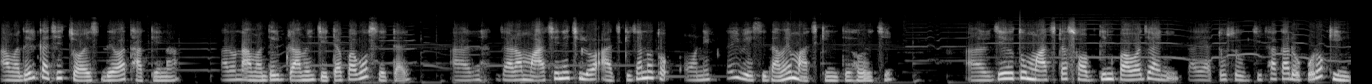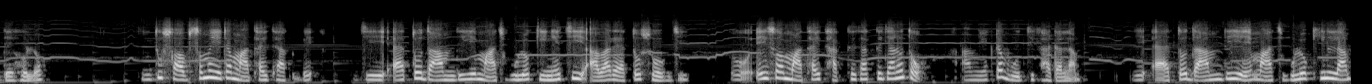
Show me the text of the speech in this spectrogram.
আমাদের কাছে চয়েস দেওয়া থাকে না। কারণ আমাদের গ্রামে যেটা পাবো সেটাই। আর যারা মাছ এনেছিল, আজকে জানো তো অনেকটাই বেশি দামে মাছ কিনতে হয়েছে। আর যেহেতু মাছটা সব দিন পাওয়া যায়নি, তাই এত সবজি থাকার ওপরও কিনতে হলো। কিন্তু সবসময় এটা মাথায় থাকবে যে, এত দাম দিয়ে মাছগুলো কিনেছি, আবার এত সবজি। তো এই সব মাথায় থাকতে থাকতে জানো তো, আমি একটা বুদ্ধি খাটালাম যে, এত দাম দিয়ে মাছগুলো কিনলাম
